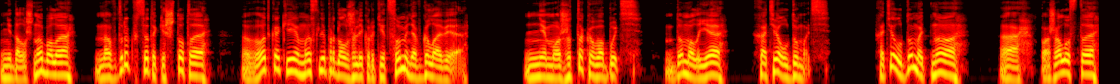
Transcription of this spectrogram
Не должно было, но вдруг все таки что-то... Вот какие мысли продолжили крутиться у меня в голове. «Не может такого быть», — думал я, хотел думать. Хотел думать, но... А, пожалуйста,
